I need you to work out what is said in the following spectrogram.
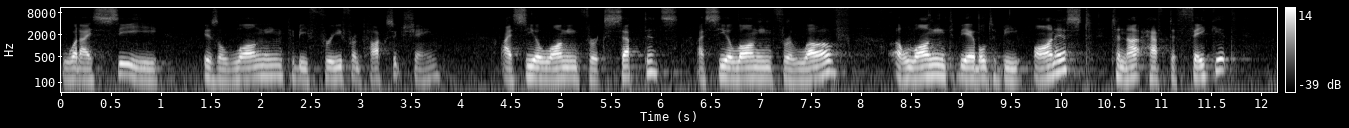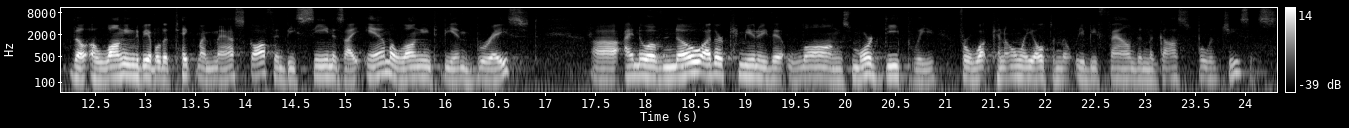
what I see is a longing to be free from toxic shame. I see a longing for acceptance. I see a longing for love, a longing to be able to be honest, to not have to fake it, the, a longing to be able to take my mask off and be seen as I am, a longing to be embraced. Uh, I know of no other community that longs more deeply for what can only ultimately be found in the gospel of Jesus.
